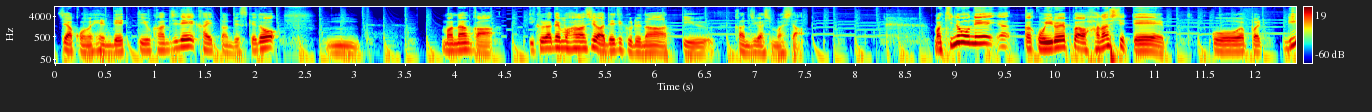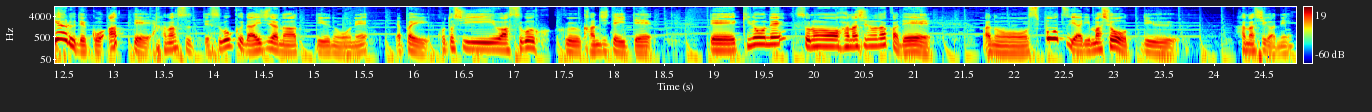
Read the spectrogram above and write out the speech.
じゃあこの辺でっていう感じで帰ったんですけど、うん、まあなんかいくらでも話は出てくるなっていう感じがしました。まあ、昨日ね、いろいろやっぱ話してて、こうやっぱりリアルでこう会って話すってすごく大事だなっていうのをね、やっぱり今年はすごく感じていて、で、昨日ね、その話の中で、あのスポーツやりましょうっていう話がね、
